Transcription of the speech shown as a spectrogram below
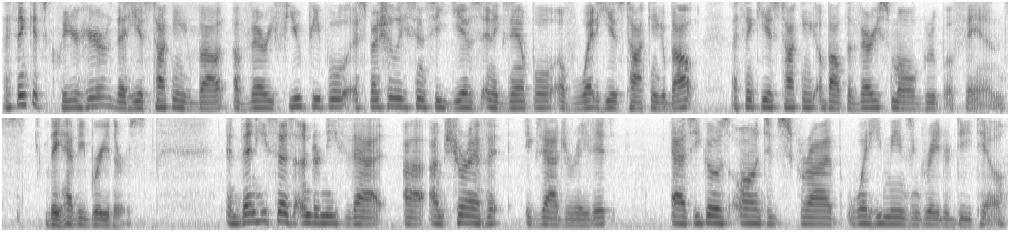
I think it's clear here that he is talking about a very few people, especially since he gives an example of what he is talking about. I think he is talking about the very small group of fans. The heavy breathers. And then he says underneath that, uh, I'm sure I've exaggerated, as he goes on to describe what he means in greater detail.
